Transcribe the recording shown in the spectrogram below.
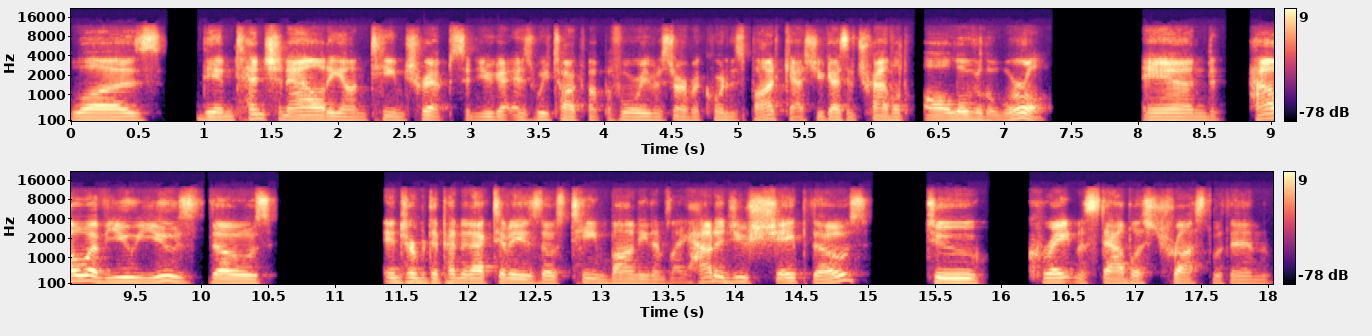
was the intentionality on team trips. And you guys, as we talked about before we even started recording this podcast, you guys have traveled all over the world. And how have you used those interdependent activities, those team bonding? Was like, how did you shape those to create and establish trust within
